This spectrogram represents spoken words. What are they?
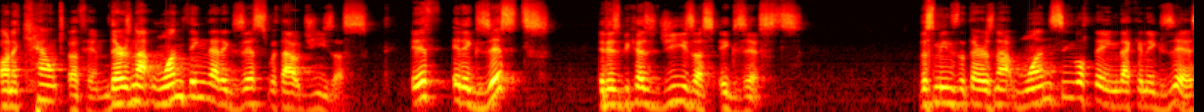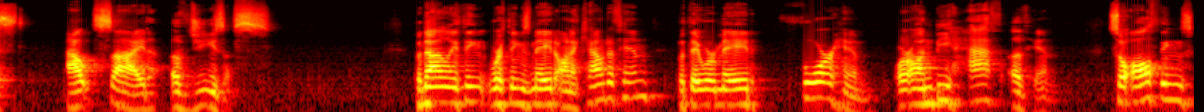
on account of him. There's not one thing that exists without Jesus. If it exists, it is because Jesus exists. This means that there is not one single thing that can exist outside of Jesus. But not only were things made on account of him, but they were made for him or on behalf of him. So all things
